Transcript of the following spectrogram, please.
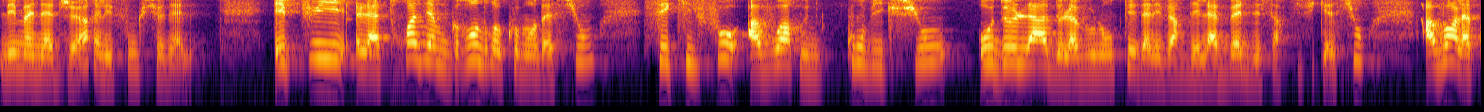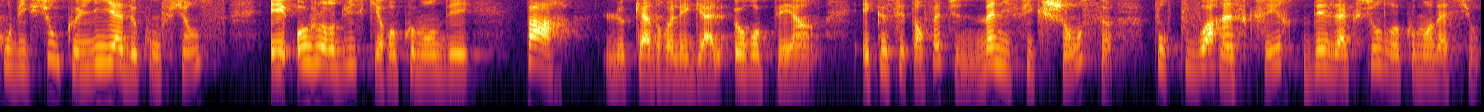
les managers et les fonctionnels. Et puis la troisième grande recommandation, c'est qu'il faut avoir une conviction au-delà de la volonté d'aller vers des labels, des certifications, avoir la conviction que l'IA de confiance est aujourd'hui ce qui est recommandé par le cadre légal européen et que c'est en fait une magnifique chance pour pouvoir inscrire des actions de recommandation.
